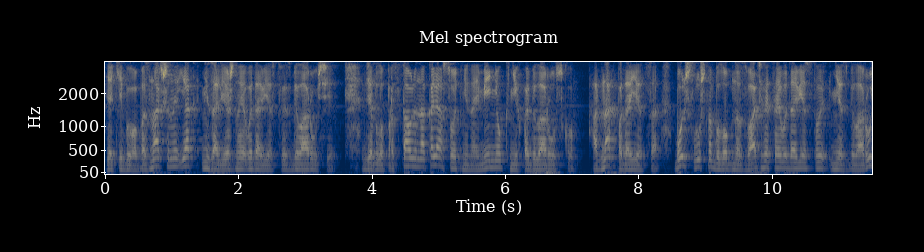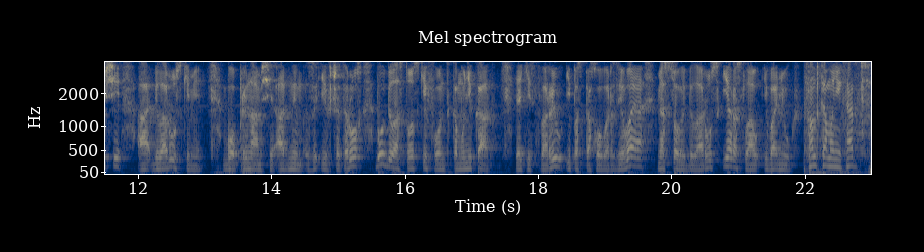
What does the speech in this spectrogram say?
які быў абазначаны як незалежныя выдавецтвы з беларусі дзе было прадстаўлена каля сотні найменняў кніг па-беларуску Аднак падаецца, больш слушна было б назваць гэтыя выдавецтвы не з Беларусі, а беларускімі, бо прынамсі адным з іх чатырох быў беластоцкі фонд камунікат, які стварыў і паспяхова развівае мясцовы беларус Ярослаў Іванюк. Фонд камунікат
